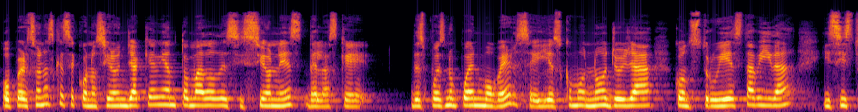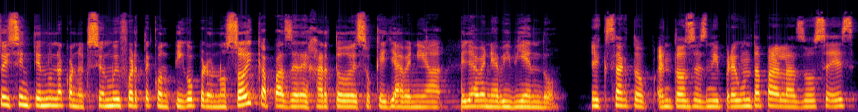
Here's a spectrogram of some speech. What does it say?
o personas que se conocieron ya que habían tomado decisiones de las que después no pueden moverse y es como, no, yo ya construí esta vida y sí estoy sintiendo una conexión muy fuerte contigo, pero no soy capaz de dejar todo eso que ya venía, que ya venía viviendo. Exacto. Entonces, mi pregunta para las dos es,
